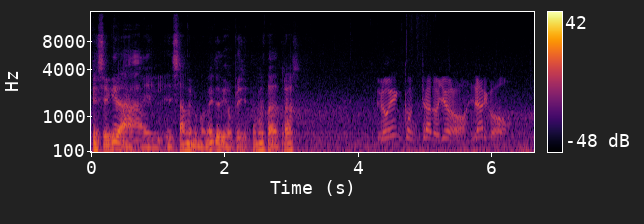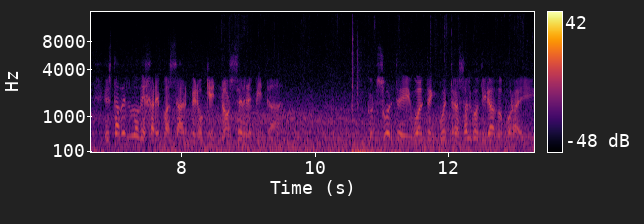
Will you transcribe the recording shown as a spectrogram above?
Pensé que era el examen un momento, digo, pero si está detrás. Lo he encontrado yo, largo. Esta vez lo dejaré pasar, pero que no se repita. Con suerte, igual te encuentras algo tirado por ahí.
